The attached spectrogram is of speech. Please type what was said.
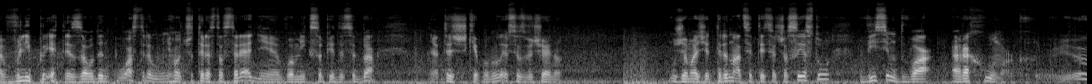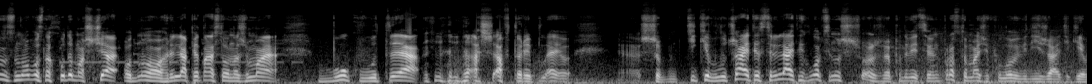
вліпити за один постріл. У нього 400 середній, в Омікса 50Б. Е, Трішечки помилився, звичайно. Уже майже 13 тисяч асисту, 8-2 рахунок. Знову знаходимо ще одного гриля 15-го нажимає букву Т наш автор реплею. Щоб тільки влучайте, стріляйте, хлопці. Ну що ж, подивіться, він просто майже полови від'їжджає. Тільки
